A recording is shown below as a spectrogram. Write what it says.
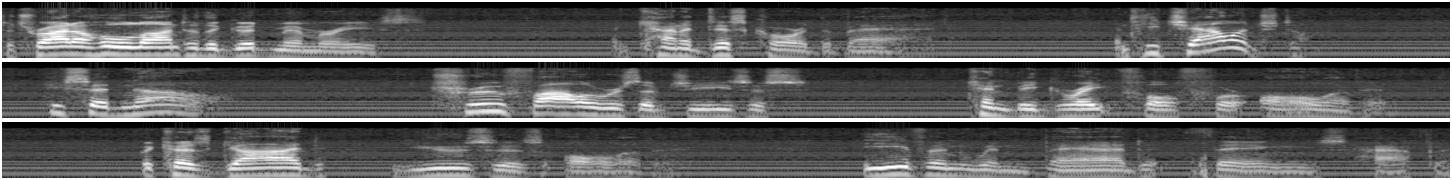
To try to hold on to the good memories and kind of discard the bad. And he challenged them. He said, No. True followers of Jesus can be grateful for all of it. Because God uses all of it, even when bad things happen.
